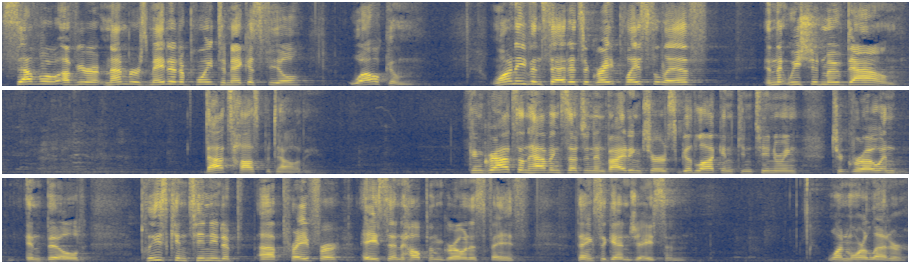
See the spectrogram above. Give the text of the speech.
Several of your members made it a point to make us feel welcome. One even said it's a great place to live and that we should move down. That's hospitality. Congrats on having such an inviting church. Good luck in continuing to grow and, and build. Please continue to uh, pray for Asa and help him grow in his faith. Thanks again, Jason. One more letter.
